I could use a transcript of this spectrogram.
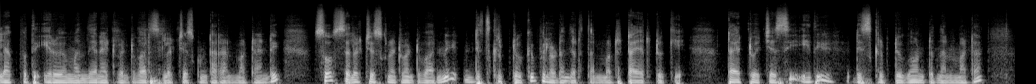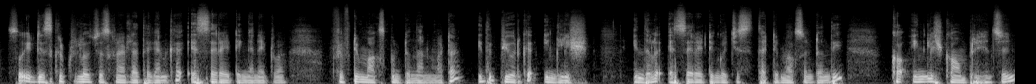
లేకపోతే ఇరవై మంది అనేటువంటి వారు సెలెక్ట్ చేసుకుంటారనమాట అండి. సో సెలెక్ట్ చేసుకున్నటువంటి వారిని డిస్క్రిప్టివ్కి పిలవడం జరుగుతుంది అనమాట టైర్ టూకి. టైర్ టూ వచ్చేసి ఇది డిస్క్రిప్టివ్గా ఉంటుందన్నమాట. సో ఈ డిస్క్రిప్టివ్లో చూసుకున్నట్లయితే కనుక ఎస్ఏ రైటింగ్ అనేటువంటి ఫిఫ్టీ మార్క్స్కి ఉంటుందన్నమాట. ఇది ప్యూర్గా ఇంగ్లీష్. ఇందులో ఎస్ఏ రైటింగ్ వచ్చేసి థర్టీ మార్క్స్ ఉంటుంది. ఇంగ్లీష్ కాంప్రిహెన్షన్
